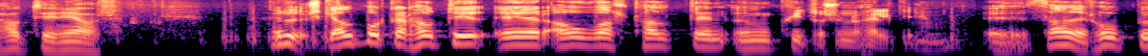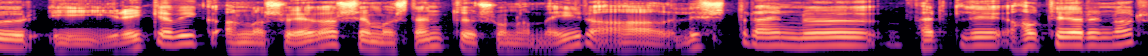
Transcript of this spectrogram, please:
háttíðin í ár? Herðu, Skjaldborgarháttíð er ávalt haldin um kvítasunnuhelgi. Það er hópur í Reykjavík, annars vegar, sem að stendur svona meira að listrænu ferli háttíðarinnar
